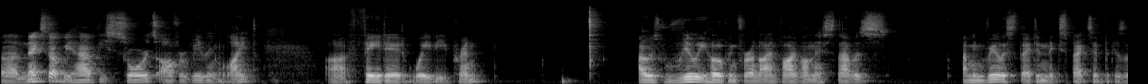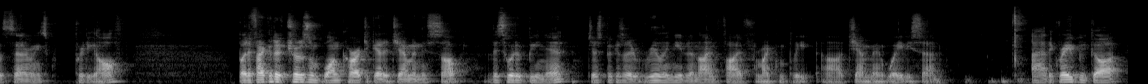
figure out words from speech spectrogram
Uh, next up, we have the Swords of Revealing Light uh, faded wavy print. I was really hoping for a 9.5 on this. That was, I mean, realistically, I didn't expect it because the centering's pretty off. But if I could have chosen one card to get a gem in this sub, this would have been it, just because I really need a 9-5 for my complete uh, gem and wavy set. Uh, the grade we got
